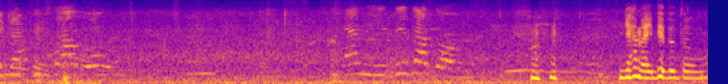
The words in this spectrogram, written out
І так і Я не йди додому. Яна, йди додому.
